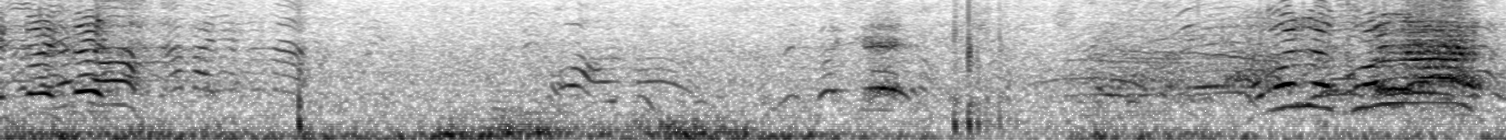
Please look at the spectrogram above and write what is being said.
イスナイスナイス止まるな止まる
